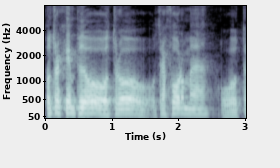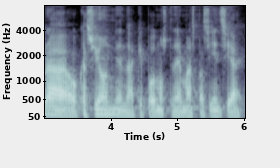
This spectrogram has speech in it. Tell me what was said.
Otro ejemplo, otro, otra forma, otra ocasión en la que podemos tener más paciencia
